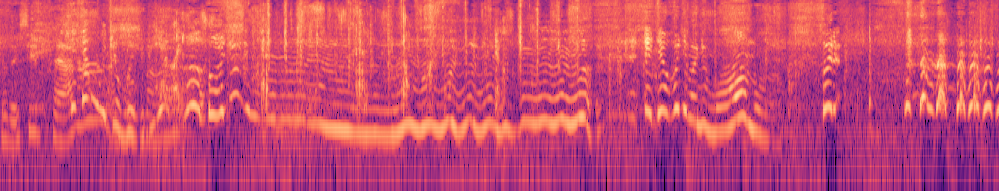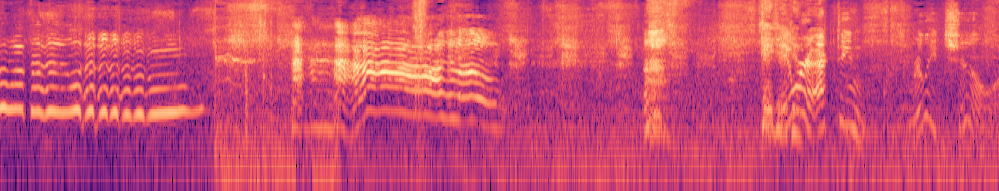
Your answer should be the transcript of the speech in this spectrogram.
Do they seem fat? I don't know, baby. I don't want to my mama. What? what the hell? Hello. They were acting really chill.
